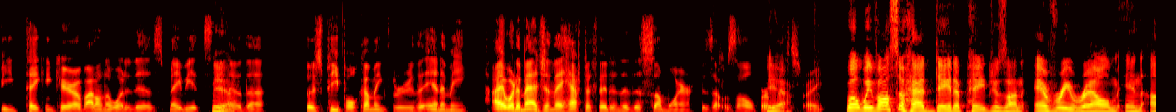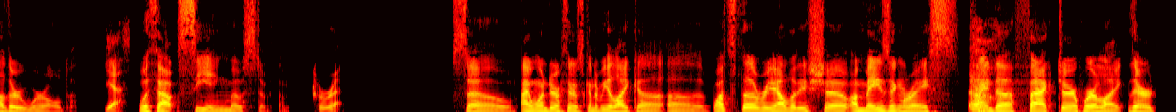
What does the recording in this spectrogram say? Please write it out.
be taken care of. I don't know what it is. Maybe it's you know the those people coming through the enemy. I would imagine they have to fit into this somewhere because that was the whole Yeah. purpose, right? Well, we've also had data pages on every realm in Otherworld Yes, without seeing most of them. Correct. So I wonder if there's going to be like a, a what's the reality show Amazing Race kind of factor where like they're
